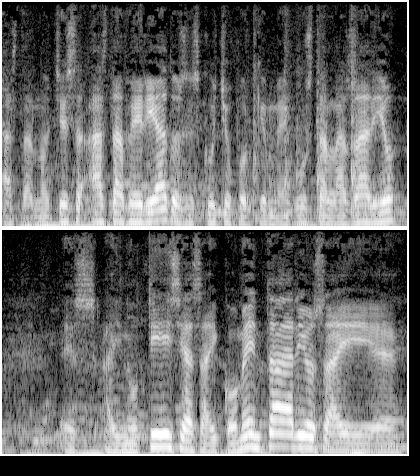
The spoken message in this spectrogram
hasta noches, hasta feriados escucho porque me gusta la radio. Es, hay noticias, hay comentarios, hay, eh,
